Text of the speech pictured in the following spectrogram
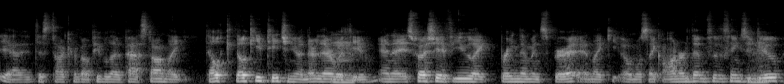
yeah, just talking about people that have passed on, like they'll they'll keep teaching you, and they're there with Mhm. you, and especially if you like bring them in spirit and like you almost like honor them for the things you do,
